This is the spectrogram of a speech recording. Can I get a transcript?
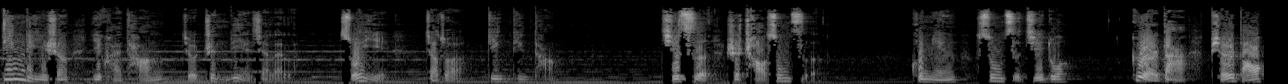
叮的一声，一块糖就震裂下来了，所以叫做叮叮糖。其次是炒松子，昆明松子极多，个儿大，皮儿薄，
